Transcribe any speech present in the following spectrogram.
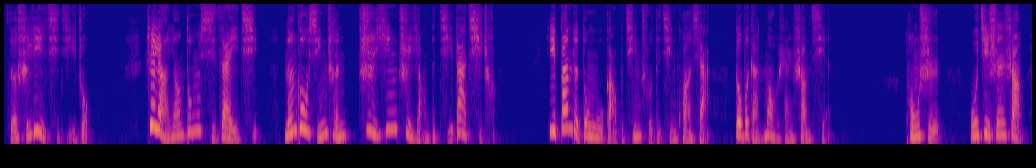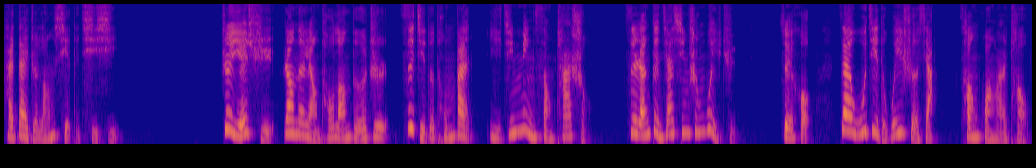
则是戾气极重，这两样东西在一起，能够形成至阴至阳的极大气场。一般的动物搞不清楚的情况下，都不敢贸然上前。同时，无忌身上还带着狼血的气息，这也许让那两头狼得知自己的同伴已经命丧他手，自然更加心生畏惧。最后，在无忌的威慑下，仓皇而逃。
